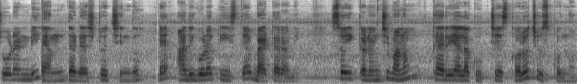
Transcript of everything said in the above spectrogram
చూడండి ఎంత డస్ట్ వచ్చిందో. అంటే అది కూడా తీస్తే బెటర్ అని. సో ఇక్కడ నుంచి మనం కర్రీ ఎలా కుక్ చేసుకోవాలో చూసుకుందాం.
